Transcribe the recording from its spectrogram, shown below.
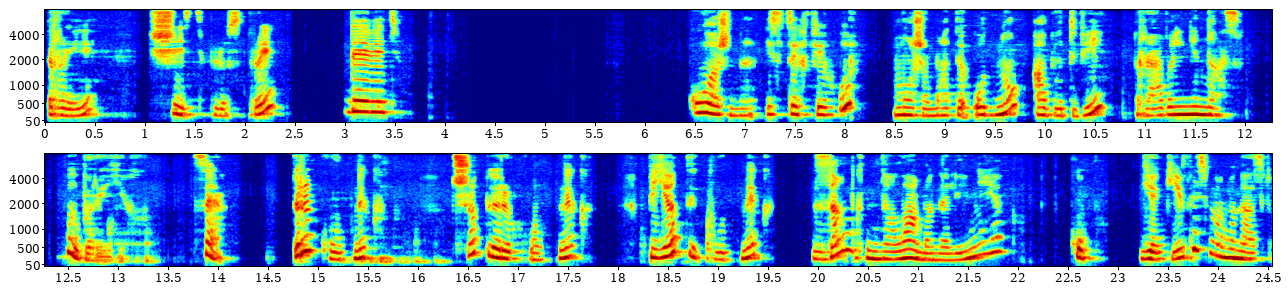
3. 6 плюс 3 9. Кожна із цих фігур може мати одну або дві правильні назви. Вибери їх. Це трикутник, чотирикутник, п'ятикутник, замкнена ламана лінія, куб. Які візьмемо назви?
